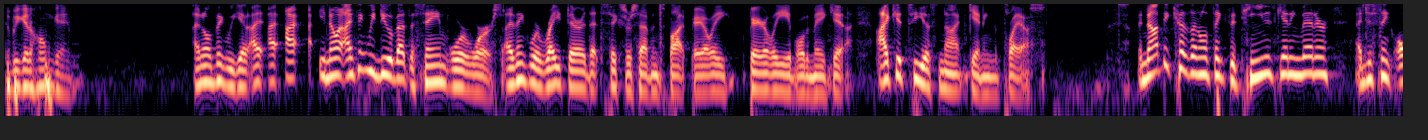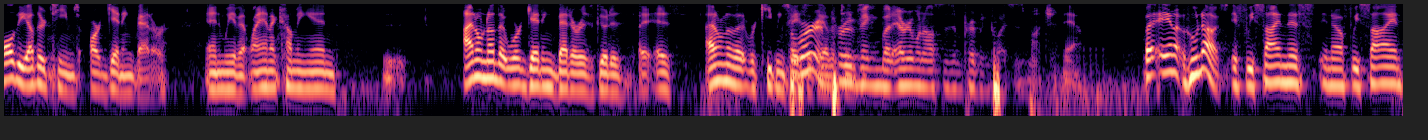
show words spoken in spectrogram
Did we get a home game? I don't think we get. I, I, I, you know, what? I think we do about the same or worse. I think we're right there at that six or seven spot, barely, barely able to make it. I could see us not getting the playoffs, and not because I don't think the team is getting better. I just think all the other teams are getting better, and we have Atlanta coming in. I don't know that we're getting better as good as as. I don't know that we're keeping So pace we're with the other teams. improving, but everyone else is improving twice as much. Yeah. But you know, who knows? If we sign this, you know, if we sign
